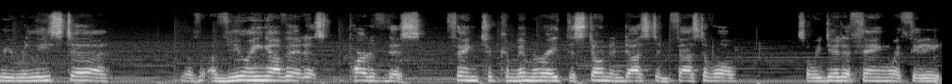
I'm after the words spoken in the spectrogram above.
we released a, a viewing of it as part of this thing to commemorate the Stoned and Dusted Festival. So we did a thing with the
